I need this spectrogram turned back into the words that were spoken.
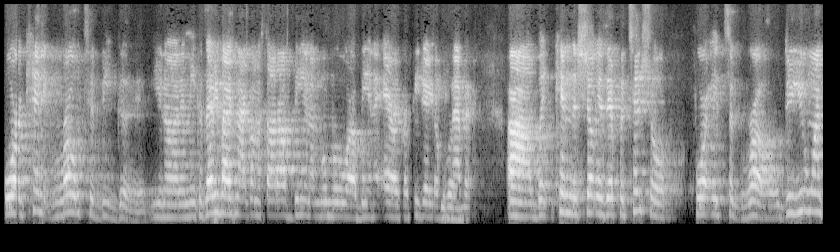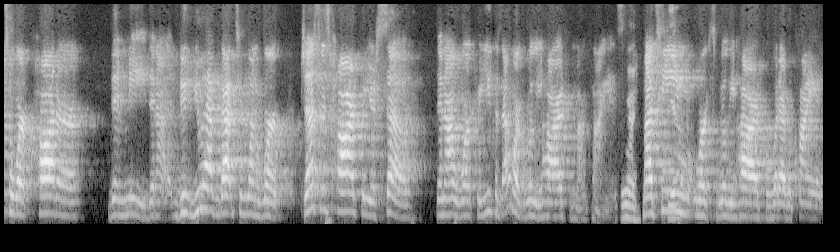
Or can it grow to be good? You know what I mean? Because everybody's not going to start off being a Mumu or being an Eric or PJ or whoever. Uh, but can the show, is there potential for it to grow? Do you want to work harder than me, then I do you have got to want to work just as hard for yourself than I work for you because I work really hard for my clients. Right. My team yeah. works really hard for whatever client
